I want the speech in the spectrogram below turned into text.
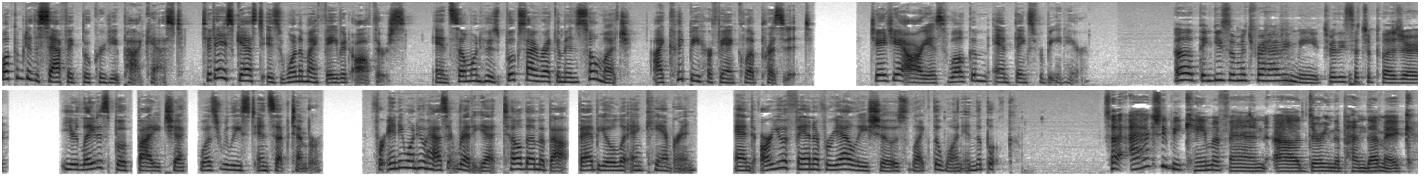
Welcome to the Sapphic Book Review Podcast. Today's guest is one of my favorite authors, and someone whose books I recommend so much I could be her fan club president. JJ Arias, welcome and thanks for being here. Oh, thank you so much for having me. It's really such a pleasure. Your latest book, Body Check, was released in September. For anyone who hasn't read it yet, tell them about Fabiola and Cameron. And are you a fan of reality shows like the one in the book? So, I actually became a fan uh, during the pandemic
